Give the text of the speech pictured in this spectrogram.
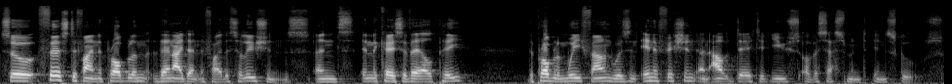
So, first define the problem, then identify the solutions. And in the case of ALP, the problem we found was an inefficient and outdated use of assessment in schools.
